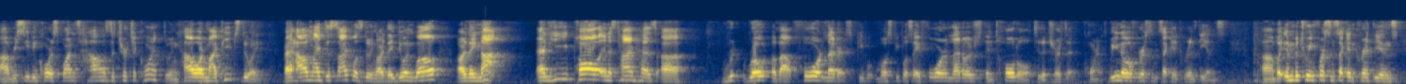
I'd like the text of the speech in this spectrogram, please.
uh, receiving correspondence. How is the church at Corinth doing? How are my peeps doing? Right? How are my disciples doing? Are they doing well? Are they not? And he, Paul, in his time, has uh, wrote about four letters. People, most people say four letters in total to the church at Corinth. We know First and Second Corinthians, uh, but in between First and Second Corinthians,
